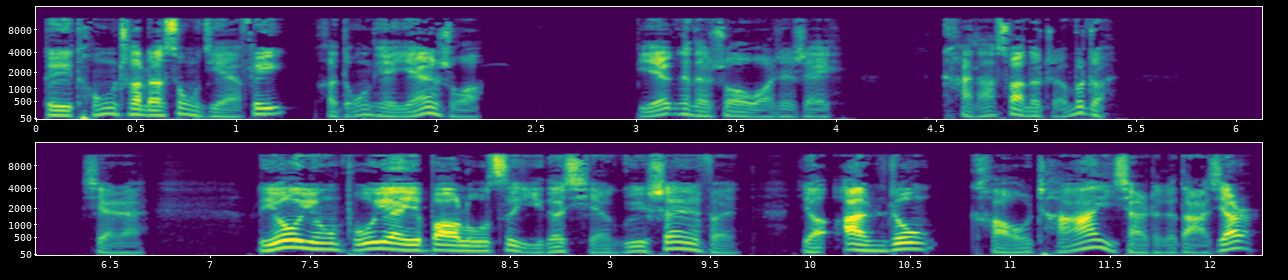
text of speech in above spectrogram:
对同车的宋建飞和董铁岩说：“别跟他说我是谁，看他算的准不准。”显然，刘勇不愿意暴露自己的潜规身份，要暗中考察一下这个大仙儿。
